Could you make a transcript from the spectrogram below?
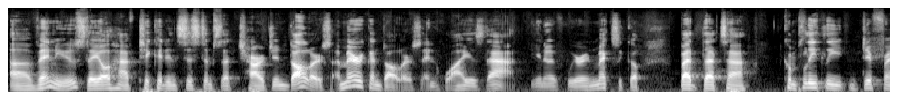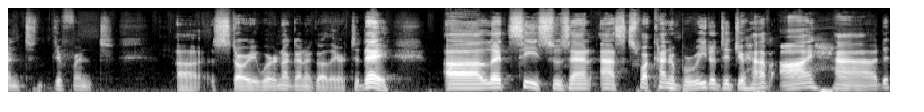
uh, venues, they all have ticketing systems that charge in dollars, American dollars. And why is that? You know, if we're in Mexico, but that's a completely different different uh, story. We're not going to go there today. Uh, let's see. Suzanne asks, "What kind of burrito did you have?" I had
